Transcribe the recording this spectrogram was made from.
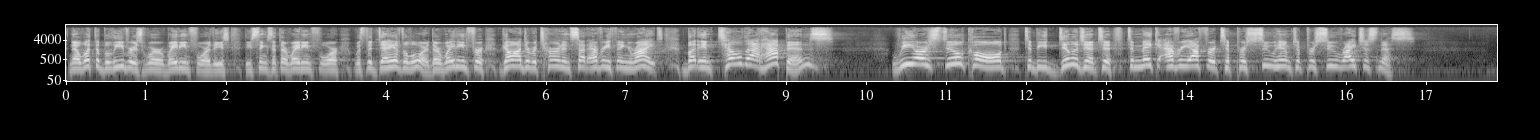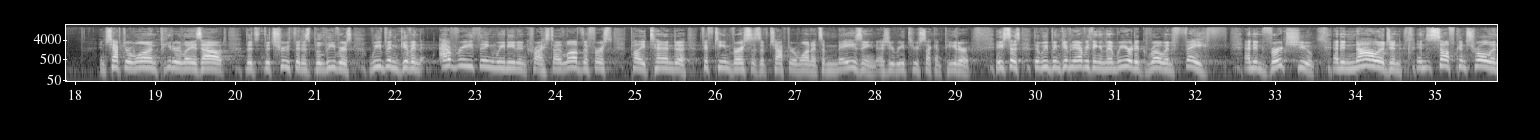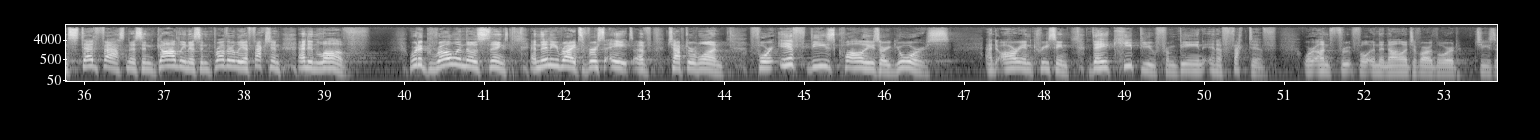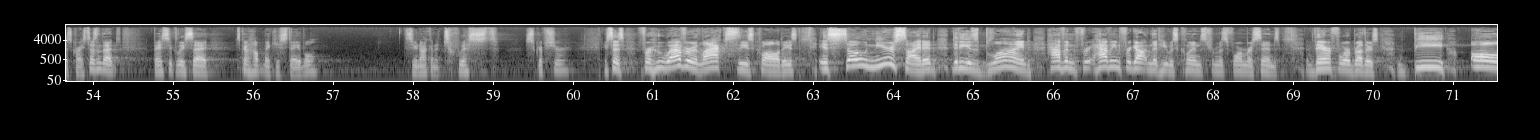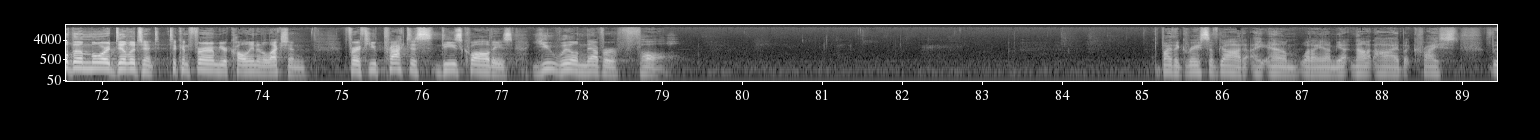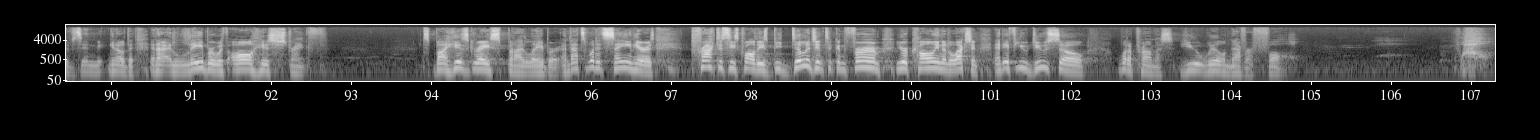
Now, what the believers were waiting for, these, these things that they're waiting for, was the day of the Lord. They're waiting for God to return and set everything right. But until that happens, we are still called to be diligent, to, to make every effort to pursue Him, to pursue righteousness. In chapter 1, Peter lays out the, the truth that as believers, we've been given everything we need in Christ. I love the first probably 10 to 15 verses of chapter 1. It's amazing as you read through 2 Peter. He says that we've been given everything, and then we are to grow in faith and in virtue and in knowledge and in self control and steadfastness and godliness and brotherly affection and in love. We're to grow in those things. And then he writes, verse 8 of chapter 1 For if these qualities are yours and are increasing, they keep you from being ineffective or unfruitful in the knowledge of our Lord Jesus Christ. Doesn't that basically say it's going to help make you stable? So you're not going to twist Scripture? He says, For whoever lacks these qualities is so nearsighted that he is blind, having, for, having forgotten that he was cleansed from his former sins. Therefore, brothers, be all the more diligent to confirm your calling and election. For if you practice these qualities, you will never fall. By the grace of God, I am what I am, yet not I, but Christ lives in me, you know, the, and I labor with all his strength. It's by his grace, but I labor. And that's what it's saying here is practice these qualities, be diligent to confirm your calling and election. And if you do so, what a promise. You will never fall. Wow.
